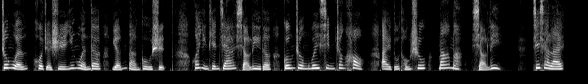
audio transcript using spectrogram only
中文或者是英文的原版故事，欢迎添加小丽的公众微信账号“爱读童书妈妈小丽”。接下来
